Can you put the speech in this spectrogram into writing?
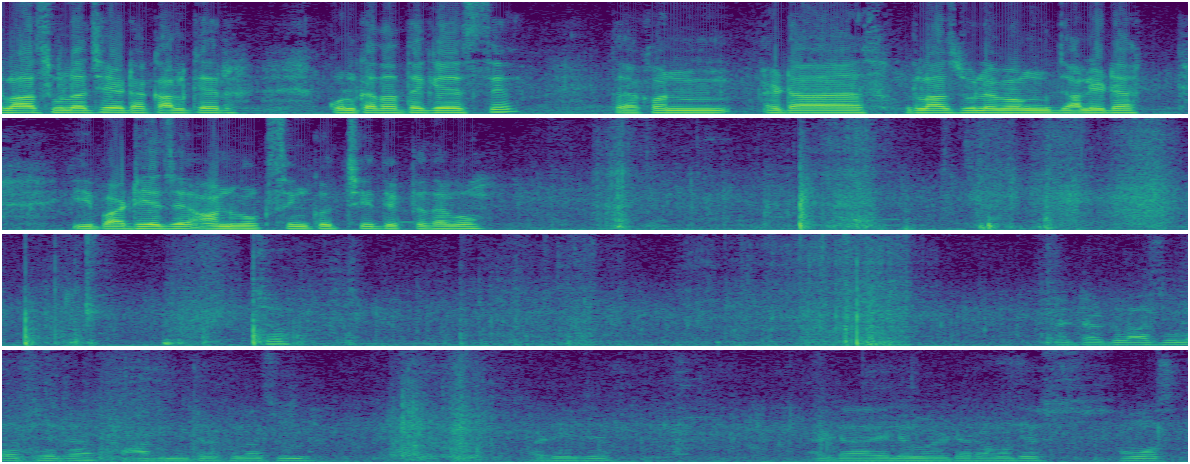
গ্লাস উল আছে, এটা কালকের কলকাতা থেকে এসছে। তো এখন এটা গ্লাস উল এবং জালিটা কি পাঠিয়েছে আনবক্সিং করছি, দেখতে থাকো। এটা গ্লাস আছে এটা, পাঁচ মিটার গ্লাস পাঠিয়েছে। এটা এলিমিনেটার আমাদের সমস্ত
